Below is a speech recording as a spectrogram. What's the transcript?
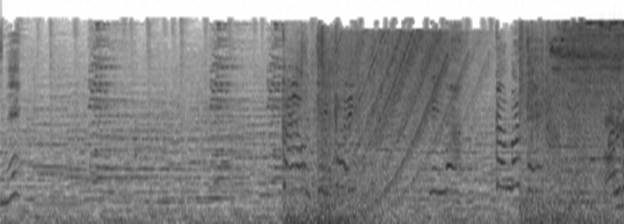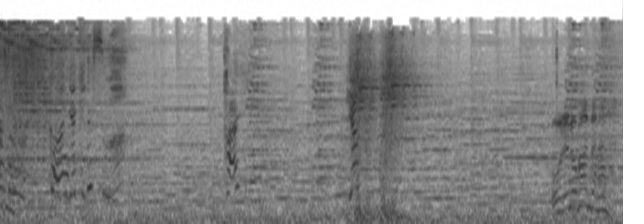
ですね。カオン展開みんな頑張って。ありがとう感激ですわはいよっ。俺の番だな。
